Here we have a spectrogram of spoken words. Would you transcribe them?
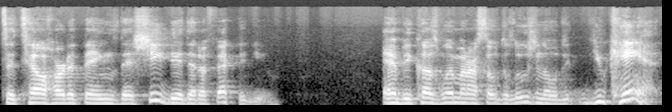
to tell her the things that she did that affected you. And because women are so delusional, you can't.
